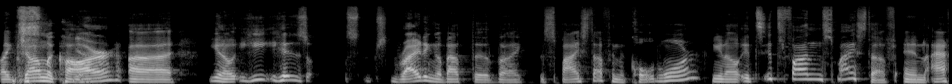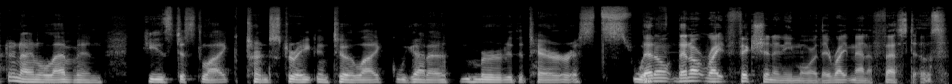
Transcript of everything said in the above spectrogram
like John Le Carre, uh, you know, he his writing about the like the spy stuff in the Cold War, you know, it's it's fun spy stuff. And after 9-11, he's just like turned straight into like we gotta murder the terrorists. they don't. They don't write fiction anymore. They write manifestos.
